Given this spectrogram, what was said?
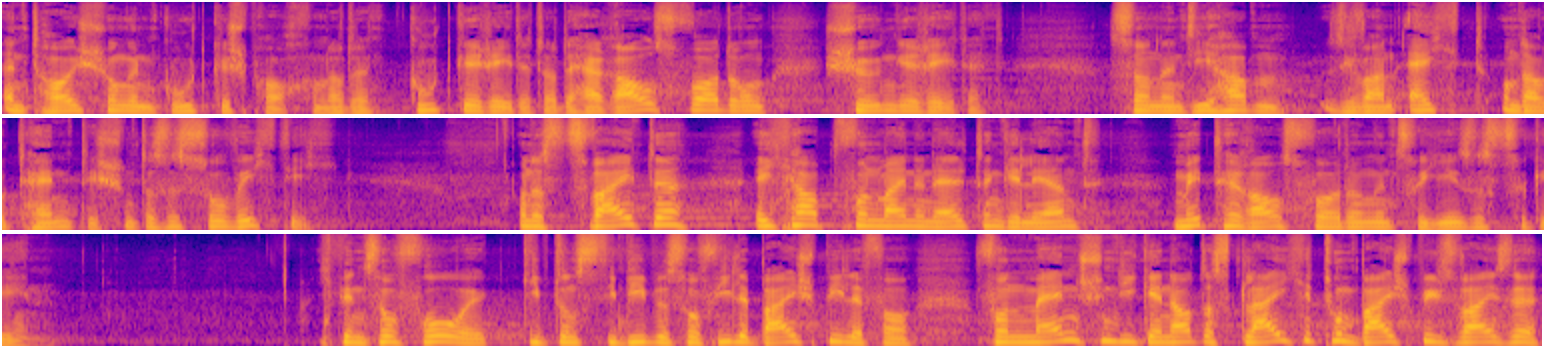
Enttäuschungen gut gesprochen oder gut geredet oder Herausforderungen schön geredet sondern die haben, sie waren echt und authentisch und das ist so wichtig. Und das Zweite, ich habe von meinen Eltern gelernt, mit Herausforderungen zu Jesus zu gehen. Ich bin so froh, gibt uns die Bibel so viele Beispiele von, von Menschen, die genau das Gleiche tun. Beispielsweise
